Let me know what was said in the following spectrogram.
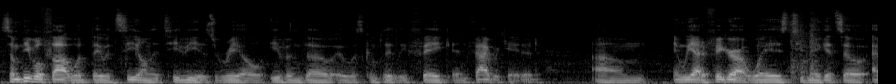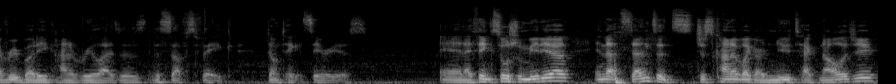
some people thought what they would see on the TV is real even though it was completely fake and fabricated. Um, and we had to figure out ways to make it so everybody kind of realizes this stuff's fake. Don't take it serious. And I think social media, in that sense, it's just kind of like our new technology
